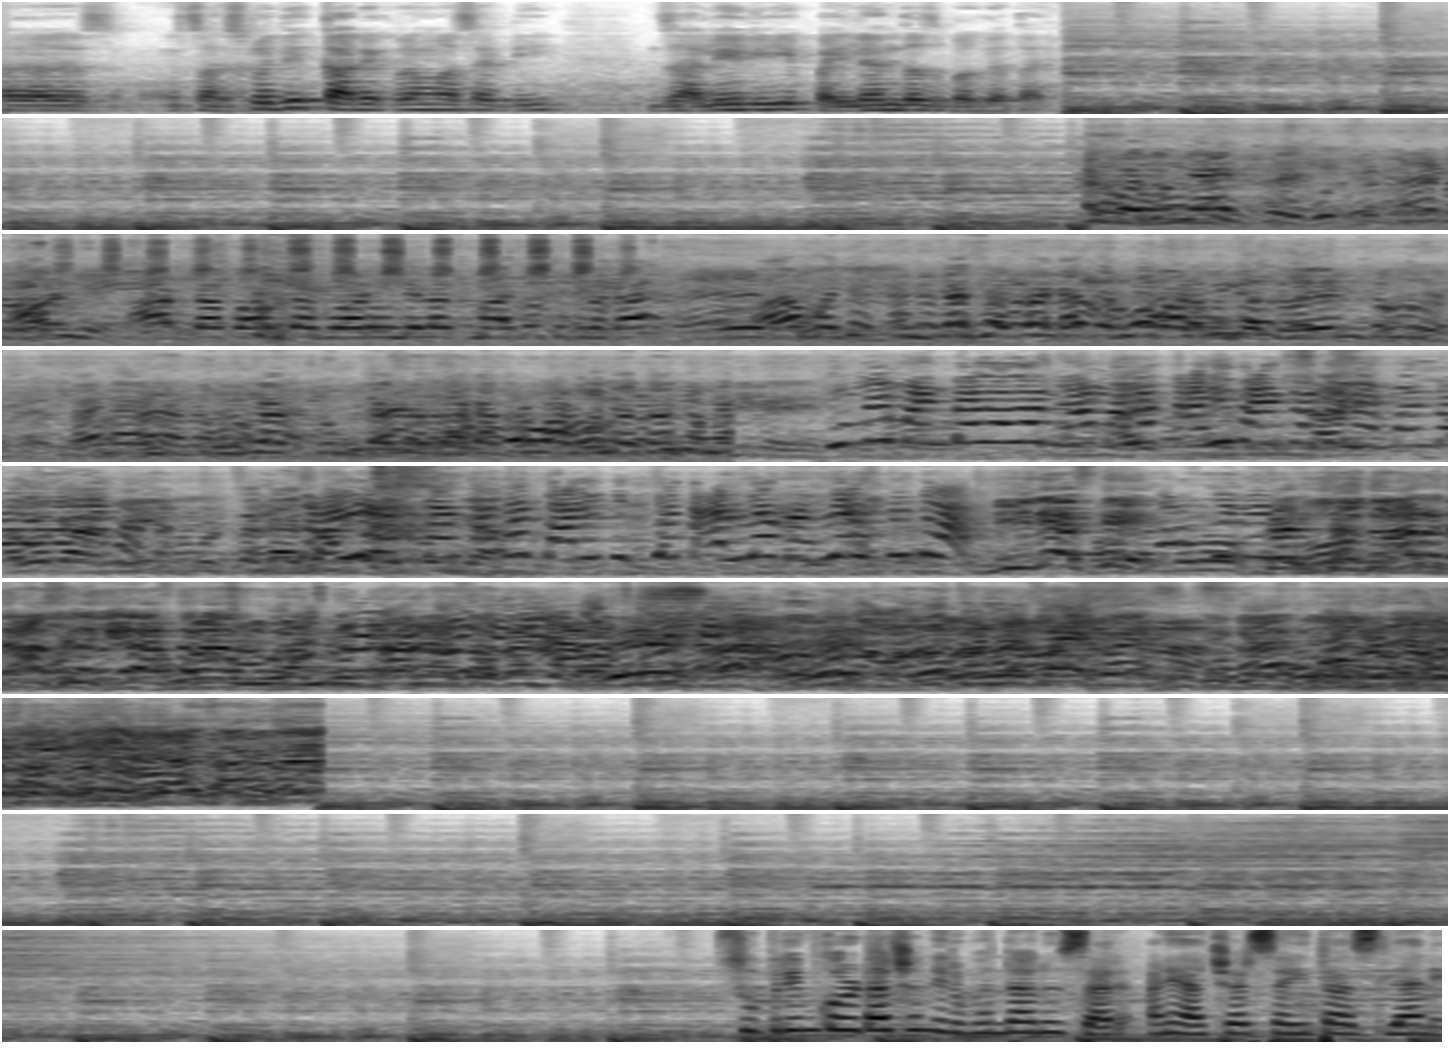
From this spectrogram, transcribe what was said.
सांस्कृतिक कार्यक्रमासाठी झालेली पहिल्यांदाच बघत आहे. अर्धा पाऊन तास वाढवून दिला माझं चुकलं का? हा म्हणजे तुमच्या सत्ता खातर मी वाढवून देतोय. नाही नाही तुमच्या तुमच्या सत्ता खातर वाढवून देतोय. तुम्ही तुम्ही मंडळाला ना मला काहीच ऐकायचं सुप्रीम कोर्टाच्या निर्बंधानुसार आणि आचारसंहिता असल्याने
